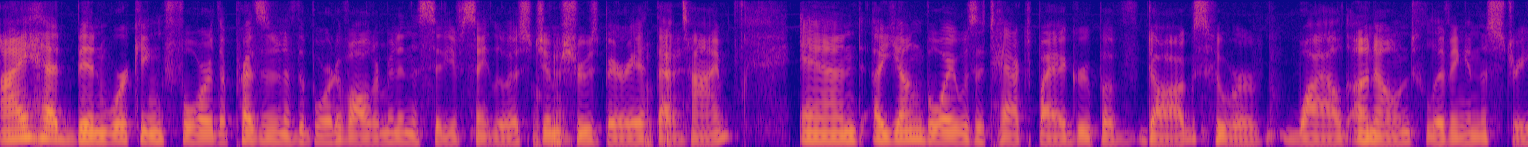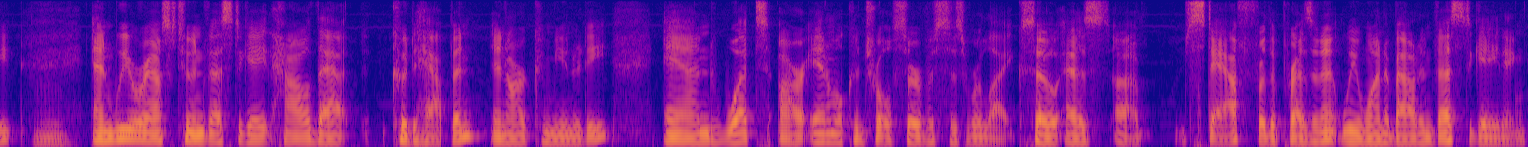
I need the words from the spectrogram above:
I had been working for the president of the board of aldermen in the city of St. Louis, Jim Okay. Shrewsbury, at Okay. that time, and a young boy was attacked by a group of dogs who were wild, unowned, living in the street, and we were asked to investigate how that could happen in our community and what our animal control services were like. So, as uh, staff for the president, we went about investigating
